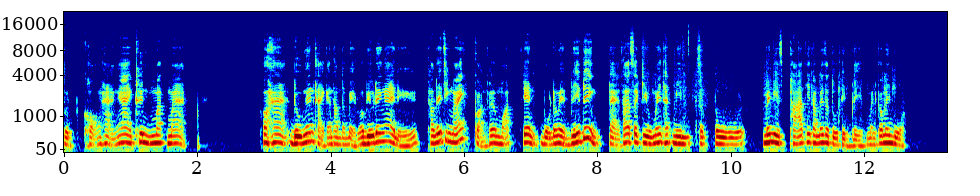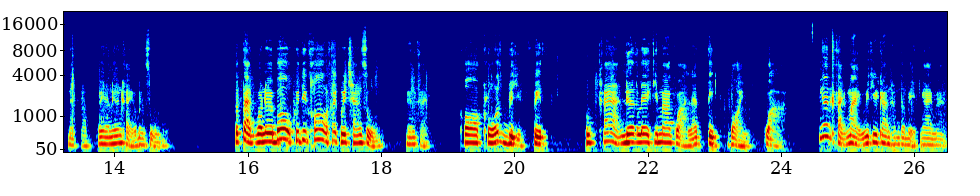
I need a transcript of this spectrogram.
สุดๆ ของหาง่ายขึ้นมาก ๆ ข้อ 5 ดูเงื่อนไขการทำดาเมจว่าบิวได้ง่ายหรือทำได้จริงไหม ก่อนเพิ่มมอดเช่น บวกดาเมจ bleeding แต่ถ้าสกิลไม่มีศัตรูไม่มีพาร์ทที่ทำให้ศัตรูติด bleed มันก็ไม่บวกนะครับเพราะฉะนั้นเงื่อนไขก็เป็นศูนย์ stat vulnerable critical ถ้า crit chance สูงเงื่อนไข core close bleed fit ทุกค่าเลือกเลขที่มากกว่า และติดบ่อยกว่า เงื่อนไขใหม่วิธีการทำดาเมจง่ายมาก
